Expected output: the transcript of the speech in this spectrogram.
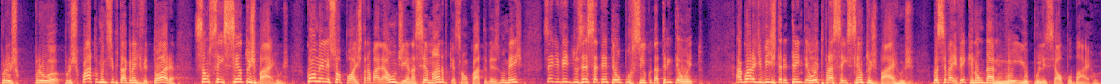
para os quatro municípios da Grande Vitória, são 600 bairros. Como ele só pode trabalhar um dia na semana, porque são quatro vezes no mês, você divide 271 por 5, dá 38. Agora divide 38 para 600 bairros, você vai ver que não dá meio policial por bairro.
